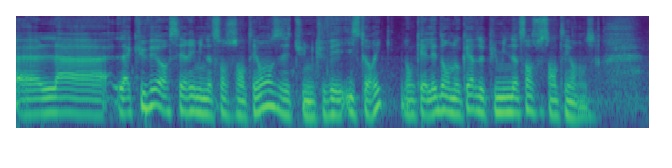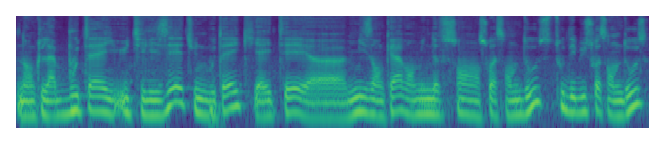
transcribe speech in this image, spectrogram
Euh, la, la cuvée hors série 1971 est une cuvée historique, donc elle est dans nos caves depuis 1971. Donc la bouteille utilisée est une bouteille qui a été euh, mise en cave en 1972, tout début 72.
